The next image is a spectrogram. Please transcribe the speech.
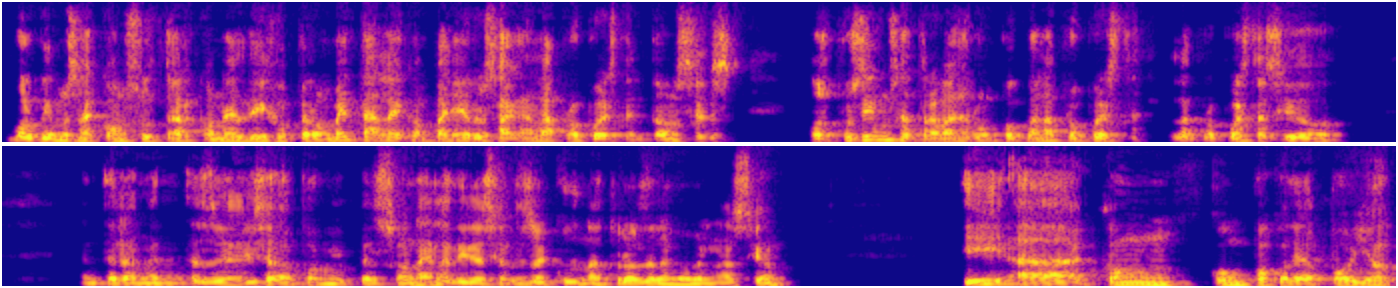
volvimos a consultar con él, dijo, pero métanle, compañeros, hagan la propuesta. Entonces, nos pusimos a trabajar un poco en la propuesta. La propuesta ha sido enteramente realizada por mi persona en la Dirección de Recursos Naturales de la Gobernación y uh, con, con, un poco de apoyo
